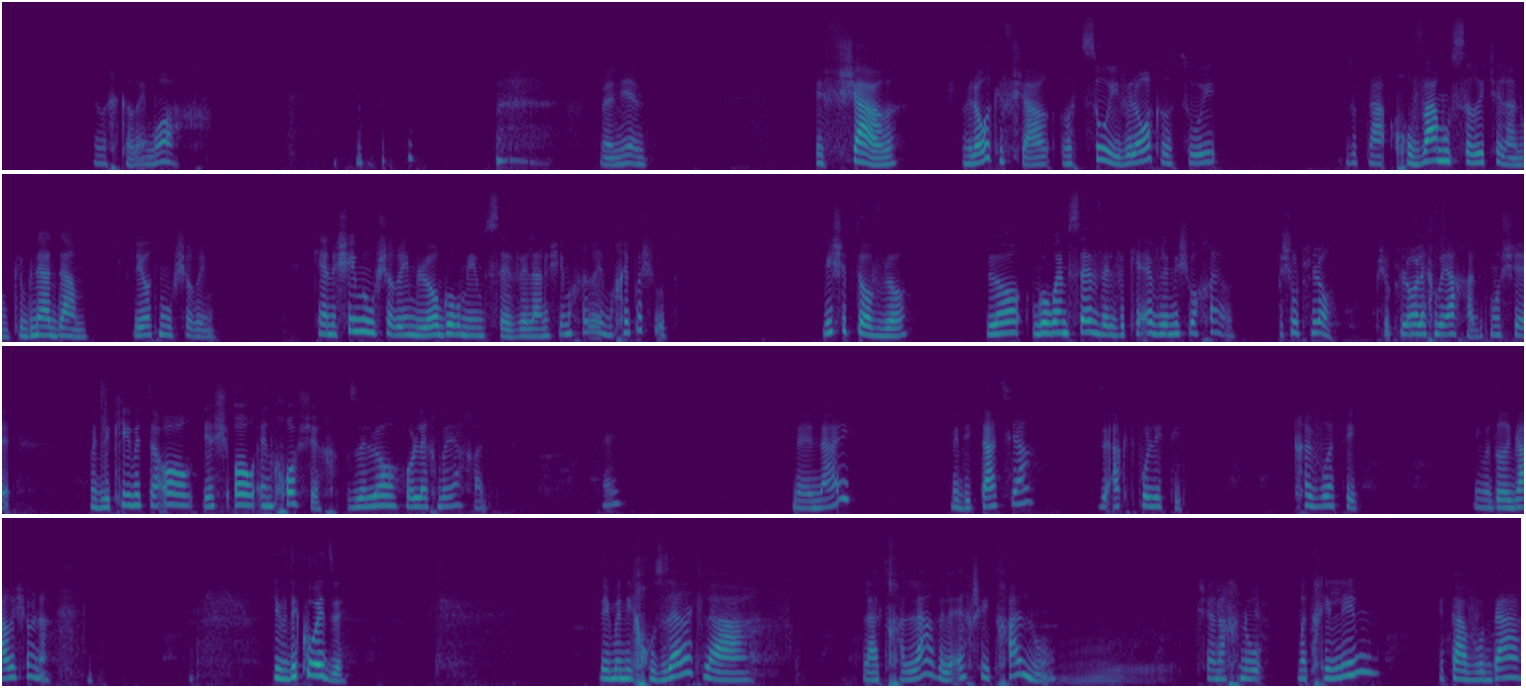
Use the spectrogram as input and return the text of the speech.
במחקרי מוח. מעניין. אפשר, ולא רק אפשר, רצוי, ולא רק רצוי, זאת החובה המוסרית שלנו כבני אדם, להיות מאושרים. כי אנשים מאושרים לא גורמים סבל לאנשים אחרים, הכי פשוט. מי שטוב לו, לא גורם סבל וכאב למישהו אחר. פשוט לא. פשוט לא הולך ביחד. כמו שמדליקים את האור, יש אור, אין חושך. זה לא הולך ביחד. אוקיי? Okay? בעיניי, מדיטציה זה אקט פוליטי, חברתי, ממדרגה ראשונה. תבדקו את זה. ואם אני חוזרת לה, להתחלה ולאיך שהתחלנו, כשאנחנו מתחילים את העבודה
